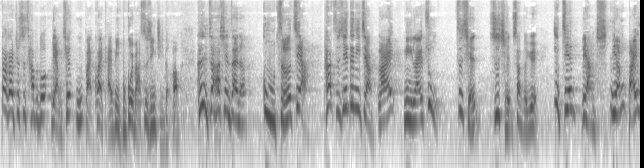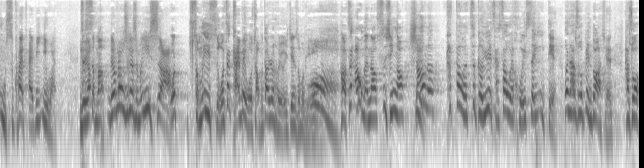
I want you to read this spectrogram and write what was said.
大概就是差不多两千五百块台币，不贵吧？四星级的哈。可是你知道它现在呢，骨折价，它直接跟你讲，来，你来住之前，之前上个月一间两两百五十块台币一晚。这是什么？两百五十块什么意思啊？我什么意思？我在台北，我找不到任何有一间什么便宜。哇，好，在澳门哦，四星哦。是然后呢，他到了这个月才稍微回升一点。问他说变多少钱？他说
